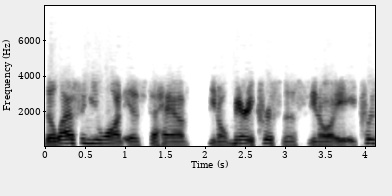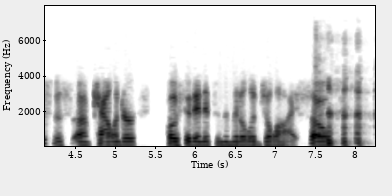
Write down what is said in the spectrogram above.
the last thing you want is to have, you know, Merry Christmas, you know, a Christmas um, calendar posted and it's in the middle of July. So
